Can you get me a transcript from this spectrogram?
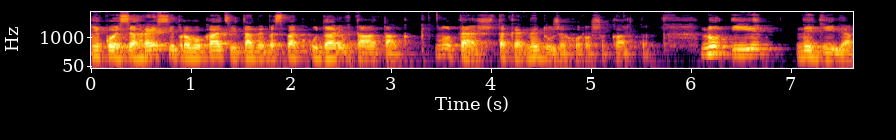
якоїсь агресії, провокацій та небезпек ударів та атак. Ну, теж таке не дуже хороша карта. Ну і неділя,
